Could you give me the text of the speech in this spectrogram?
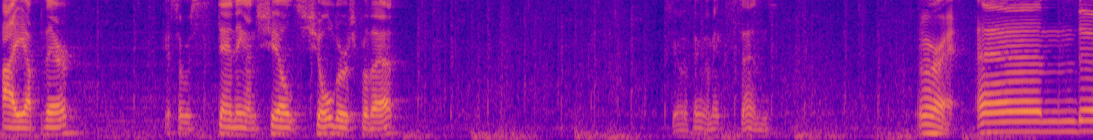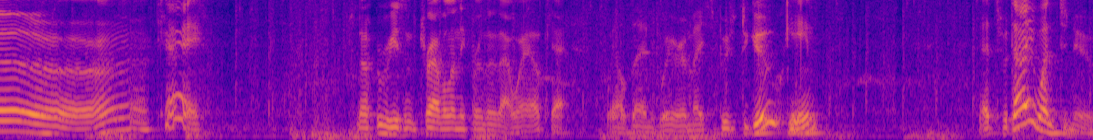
high up there. Guess I was standing on Shale's shoulders for that. It's the only thing that makes sense. Alright. And, uh, okay. No reason to travel any further that way. Okay. Well then, where am I supposed to go, game? That's what I want to know.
